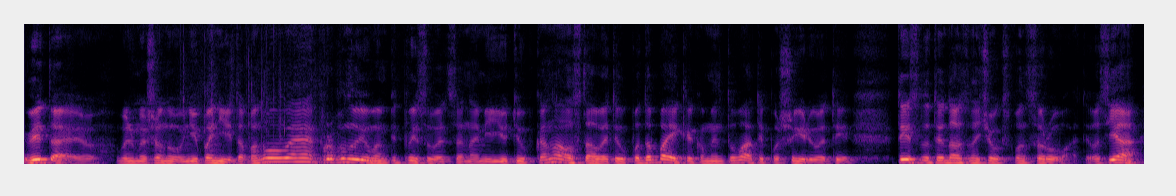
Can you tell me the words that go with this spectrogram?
Вітаю, вельмишановні пані та панове. Пропоную вам підписуватися на мій YouTube канал, ставити вподобайки, коментувати, поширювати, тиснути на значок спонсорувати. Ось я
